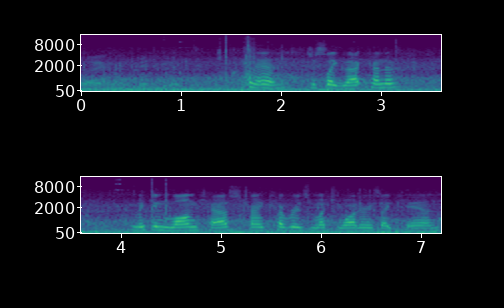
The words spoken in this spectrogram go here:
way and then fish Eh, Eh, just like that kind of. Making long casts, trying to cover as much water as I can.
